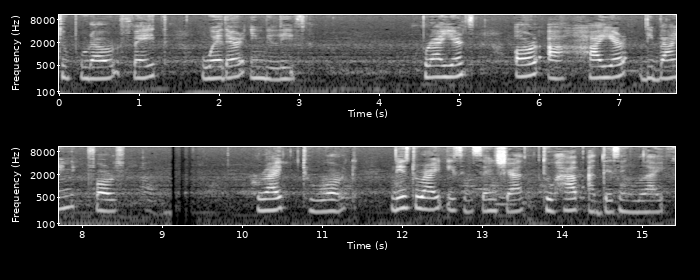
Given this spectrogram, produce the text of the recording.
to put our faith whether in belief, prayers, or a higher divine force. Right to work. This right is essential to have a decent life,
